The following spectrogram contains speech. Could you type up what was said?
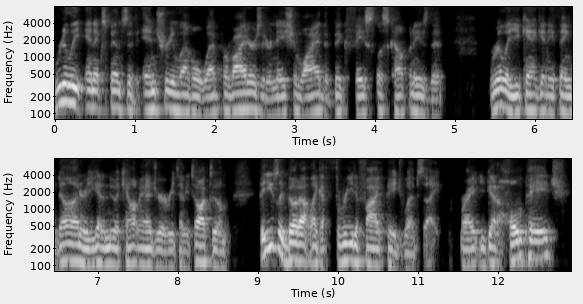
really inexpensive entry level web providers that are nationwide, the big faceless companies that really you can't get anything done or you get a new account manager every time you talk to them. They usually build out like a 3 to 5 page website, right? You've got a home page,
